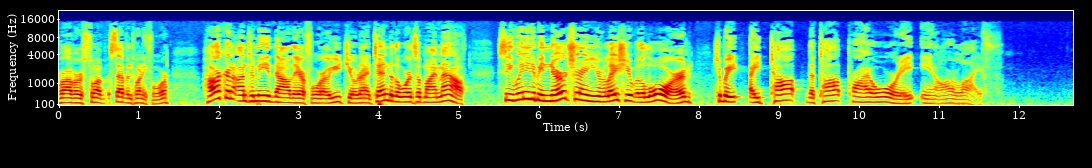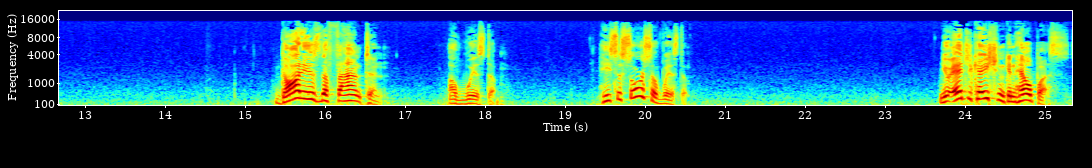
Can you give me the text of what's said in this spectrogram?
Proverbs 7:24. Hearken unto me now, therefore, O you children, attend to the words of my mouth. See, we need to be nurturing your relationship with the Lord should be a top the top priority in our life. God is the fountain of wisdom. He's the source of wisdom. Your education can help us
